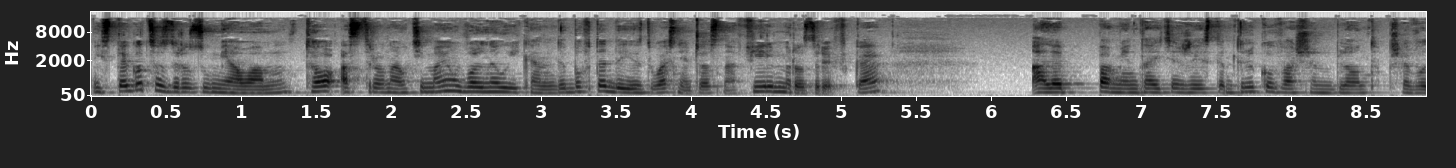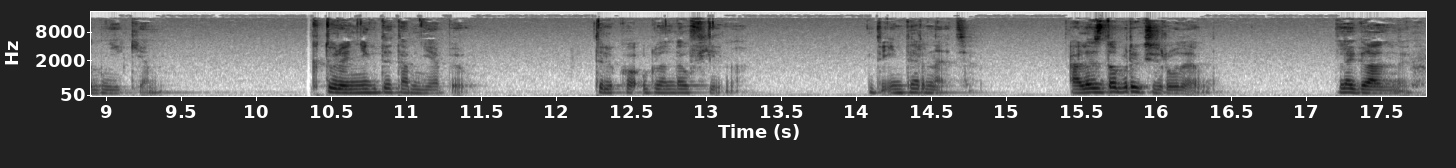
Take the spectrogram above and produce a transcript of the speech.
i z tego co zrozumiałam, to astronauci mają wolne weekendy, bo wtedy jest właśnie czas na film, rozrywkę. Ale pamiętajcie, że jestem tylko waszym blond przewodnikiem, który nigdy tam nie był, tylko oglądał filmy w internecie, ale z dobrych źródeł, legalnych.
